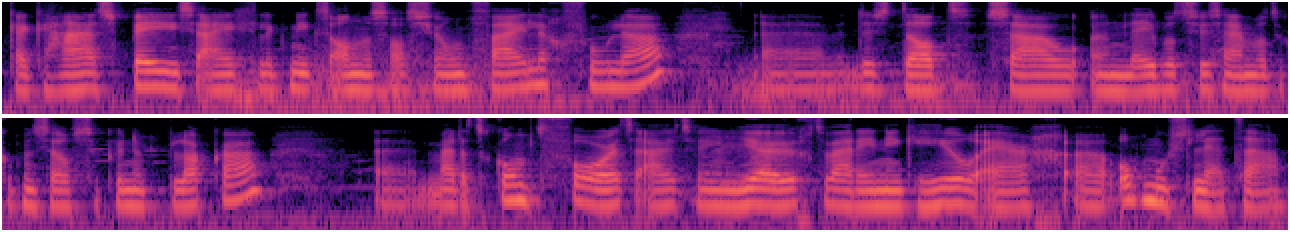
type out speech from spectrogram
Kijk, HSP is eigenlijk niks anders dan je onveilig voelen. Uh, dus dat zou een labeltje zijn wat ik op mezelf zou kunnen plakken. Uh, maar dat komt voort uit een jeugd waarin ik heel erg uh, op moest letten.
